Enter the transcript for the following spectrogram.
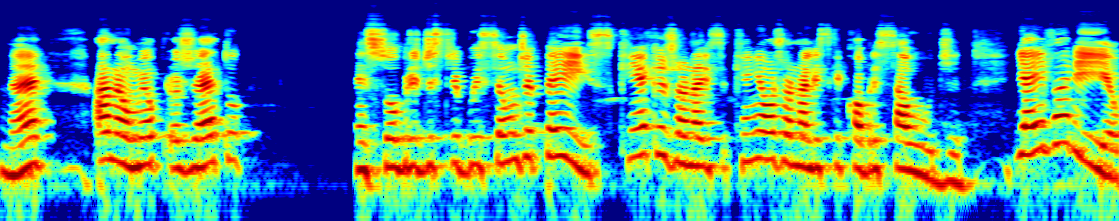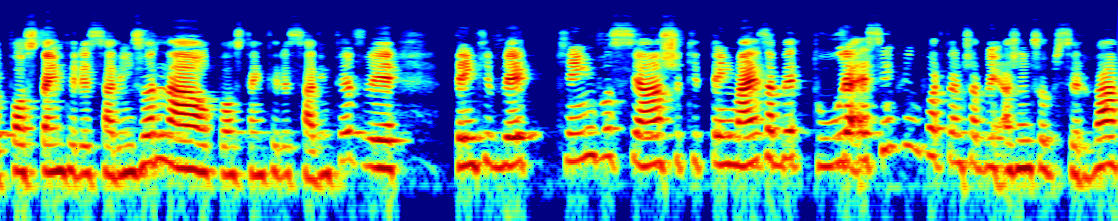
né? Ah, não, meu projeto é sobre distribuição de EPIs. Quem é que jornalista, quem é o jornalista que cobre saúde? E aí varia. Eu posso estar interessado em jornal, posso estar interessado em TV. Tem que ver quem você acha que tem mais abertura. É sempre importante a gente observar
